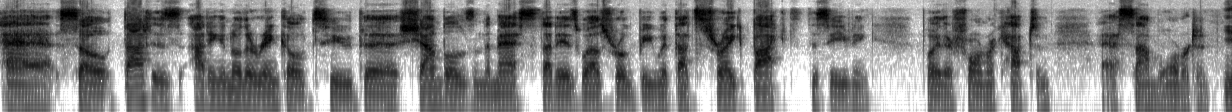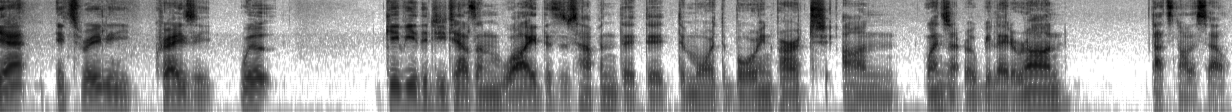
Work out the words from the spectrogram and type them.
Uh, so that is adding another wrinkle to the shambles and the mess that is Welsh rugby with that strike backed this evening by their former captain, uh, Sam Warburton. Yeah, it's really crazy. We'll give you the details on why this has happened. The the, the more the boring part on Wednesday Night Rugby later on. That's not a sell.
